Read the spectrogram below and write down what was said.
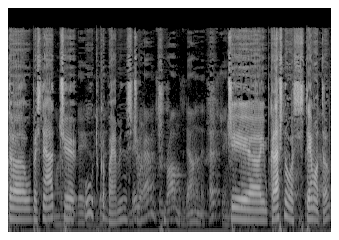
Та обясняват, че... У, тук бая ми не се Че им крашнала системата.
